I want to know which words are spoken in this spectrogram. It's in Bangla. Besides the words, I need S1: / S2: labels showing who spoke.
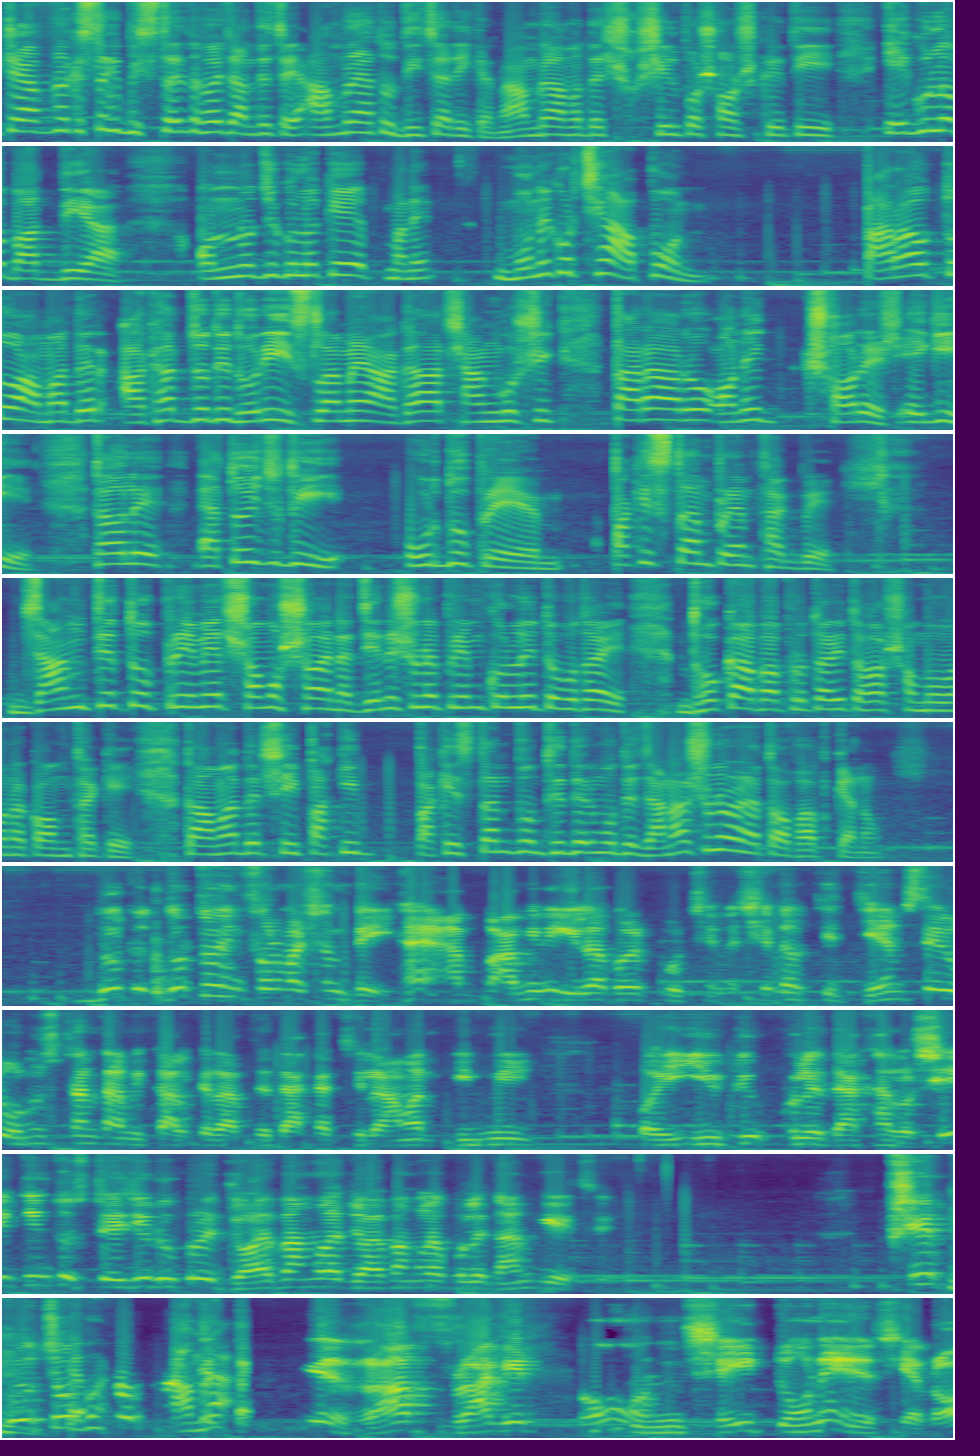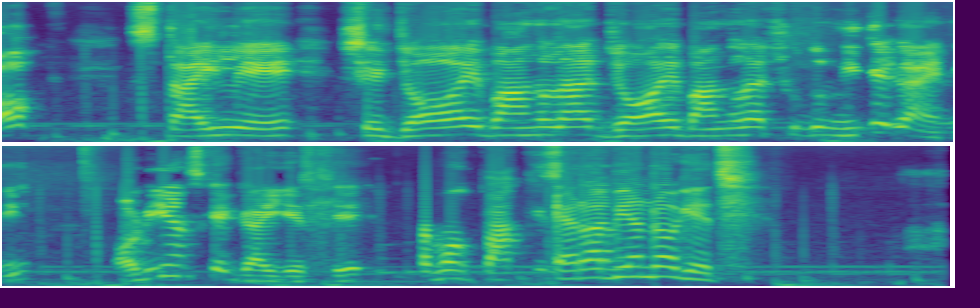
S1: এটা আপনার কাছ থেকে বিস্তারিত হয়ে জানতে চাই। আমরা এত দ্বিচারি কেন? আমরা আমাদের শিল্প, সংস্কৃতি এগুলো বাদ দিয়া অন্য যেগুলোকে মানে মনে করছি আপন, তারাও তো আমাদের আঘাত যদি ধরি, ইসলামে আঘাত, সাংঘর্ষিক, তারা আরও অনেক সরেস এগিয়ে। তাহলে এতই যদি উর্দু প্রেম, পাকিস্তান প্রেম থাকবে, জানতে তো প্রেমের সমস্যা হয় না। জেনে শুনে প্রেম করলেই তো বোধহয় ধোকা বা প্রতারিত হওয়ার সম্ভাবনা কম থাকে। তো আমাদের সেই পাকি পাকিস্তানপন্থীদের মধ্যে জানাশোনার এত অভাব কেন?
S2: দুটো দুটো ইনফরমেশন দেই। হ্যাঁ আমি ইলাবোরেট করছি না। সেটা হচ্ছে জেমস এর অনুষ্ঠানটা আমি কালকে রাতে দেখাচ্ছিলাম। আমার গিন্নি ওই ইউটিউব খুলে দেখাল। সে কিন্তু স্টেজের উপরে জয় বাংলা জয় বাংলা বলে গান গেয়েছে। সে
S1: প্রচণ্ড আমরা-
S2: রাফ রাগের টোন সেই টোনে সে রক স্টাইলে সে জয় বাংলা জয় বাংলা শুধু নিজে গায়নি অডিয়েন্সকে গাইয়েছে এবং পাকিস্তান
S1: অ্যারাবিয়ানরাও গেছে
